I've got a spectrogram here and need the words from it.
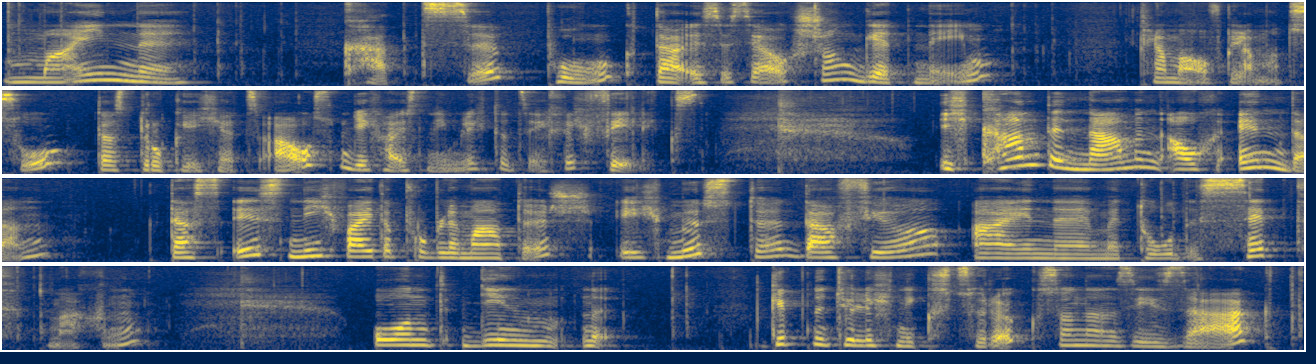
Meine Katze, Punkt, da ist es ja auch schon getName Klammer auf Klammer zu. Das drucke ich jetzt aus und die heißt nämlich tatsächlich Felix. Ich kann den Namen auch ändern. Das ist nicht weiter problematisch. Ich müsste dafür eine Methode set machen und die gibt natürlich nichts zurück, sondern sie sagt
